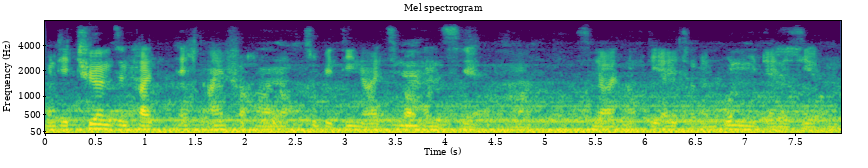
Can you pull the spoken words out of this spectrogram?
Und die Türen sind halt echt einfacher noch zu bedienen als Ja, Das sind ja halt noch die älteren, unmodernisierten.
